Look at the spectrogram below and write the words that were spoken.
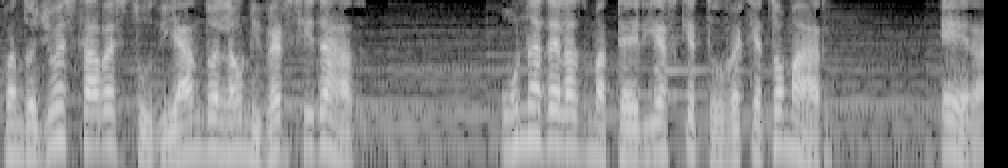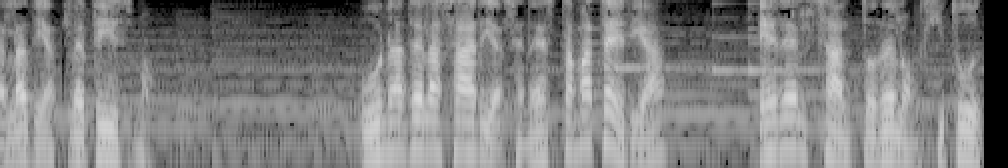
Cuando yo estaba estudiando en la universidad, una de las materias que tuve que tomar era la de atletismo. Una de las áreas en esta materia era el salto de longitud.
